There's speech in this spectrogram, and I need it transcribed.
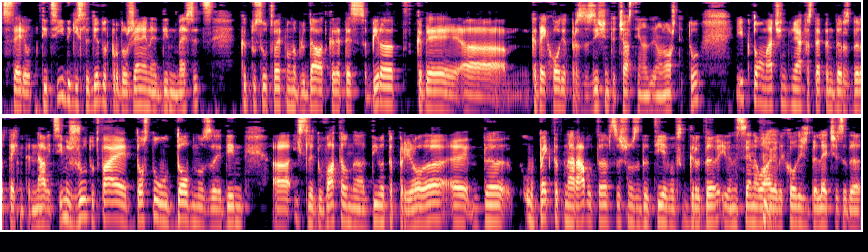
серия от птици и да ги следят в продължение на един месец, като съответно наблюдават къде те се събират, къде, а, къде ходят през различните части на денонощето и по този начин до някаква степен да разберат техните навици. Между другото, това е доста удобно за един а, изследовател на дивата природа е да обектът на работа всъщност да ти е в града и да не се налага да ходиш далече, за да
